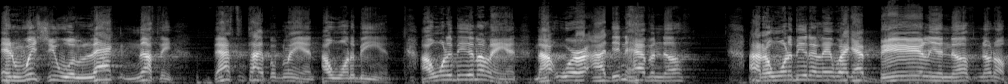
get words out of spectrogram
in which you will lack nothing. That's the type of land I want to be in. I want to be in a land not where I didn't have enough, I don't want to be in a land where I got barely enough. No, no.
